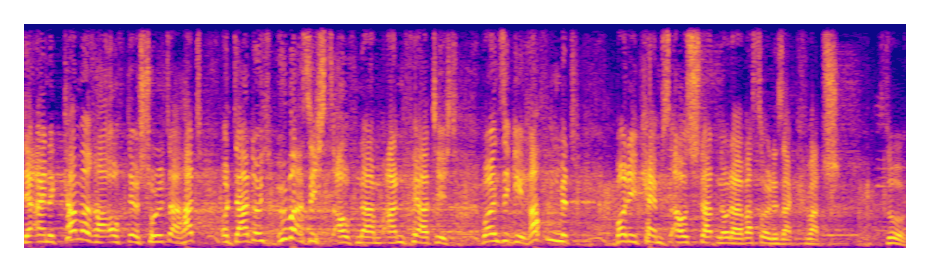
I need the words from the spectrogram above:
der eine Kamera auf der Schulter hat und dadurch Übersichtsaufnahmen anfertigt? Wollen Sie Giraffen mit Bodycams ausstatten oder was soll dieser Quatsch? So.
